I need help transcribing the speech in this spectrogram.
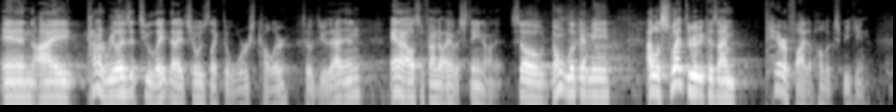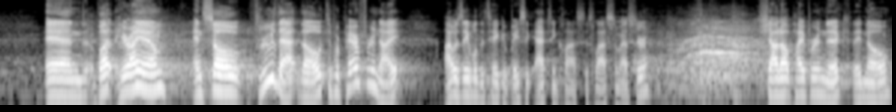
And I kind of realized it too late that I chose like the worst color to do that in. And I also found out I have a stain on it. So don't look at me. I will sweat through it because I'm terrified of public speaking. And but here I am. And so through that though, to prepare for tonight, I was able to take a basic acting class this last semester. Shout out Piper and Nick, they know.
